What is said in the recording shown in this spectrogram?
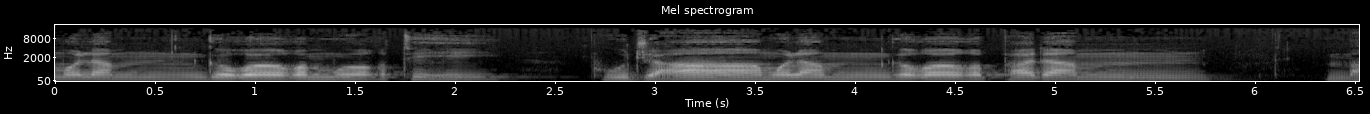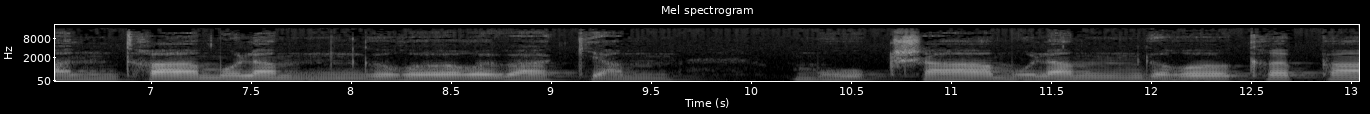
Pujamulam Murti, Pujamulam Padam, Mantra Mulam Gurur Vakyam, Moksha Mulam Mokshamulam Kripa.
